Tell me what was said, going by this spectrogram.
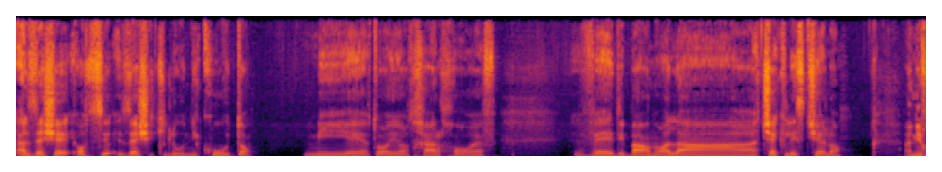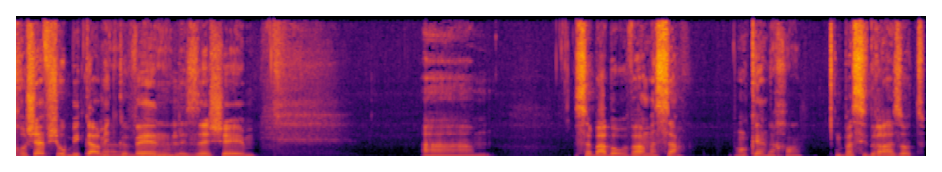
על זה, שהוציא... זה שכאילו ניקו אותו מהיותו להיות חייל חורף, ודיברנו על הצ'קליסט שלו. אני חושב שהוא בעיקר מתכוון לזה ש... אה, סבבה, הוא עבר מסע, אוקיי? נכון. בסדרה הזאת,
